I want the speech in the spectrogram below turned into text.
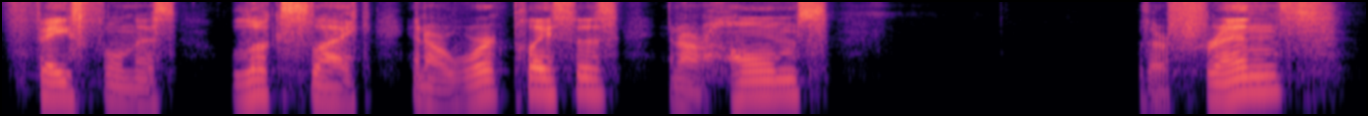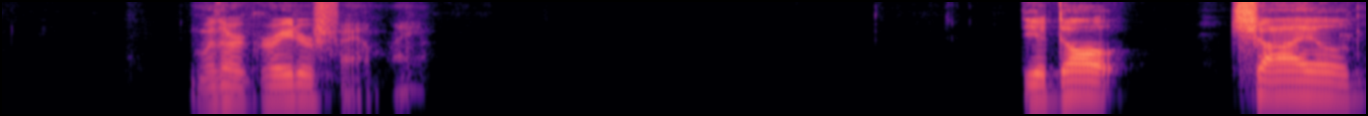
faithfulness looks like in our workplaces, in our homes, with our friends, with our greater family. The adult child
